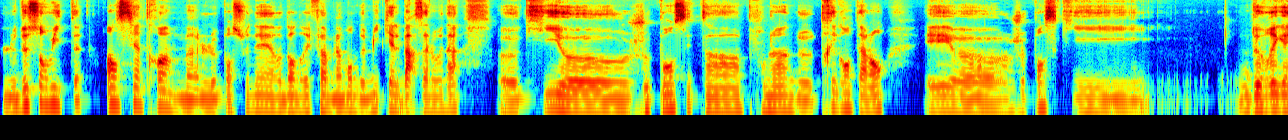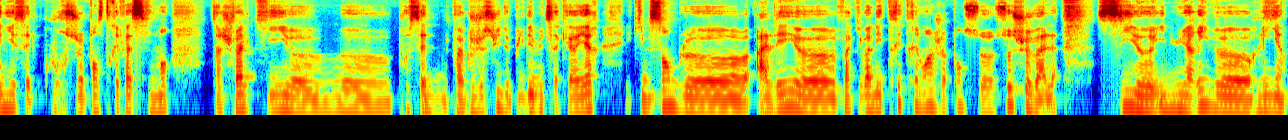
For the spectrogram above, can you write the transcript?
le 208, ancien Trom, le pensionnaire d'André Femme, la montre de Michael Barzalona, qui, je pense, est un poulain de très grand talent et je pense qu'il devrait gagner cette course, je pense très facilement. C'est un cheval qui me possède, enfin que je suis depuis le début de sa carrière et qui me semble aller, enfin qui va aller très très loin, je pense, ce cheval, si il lui arrive rien.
